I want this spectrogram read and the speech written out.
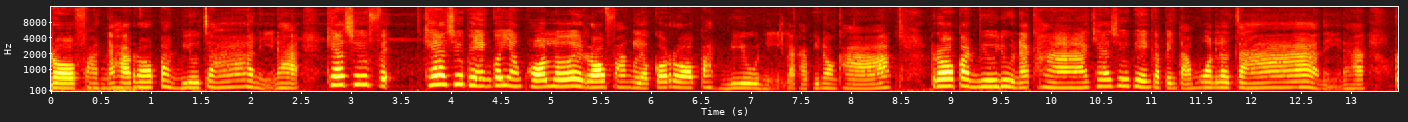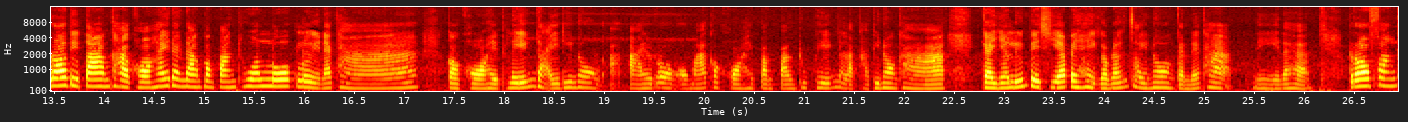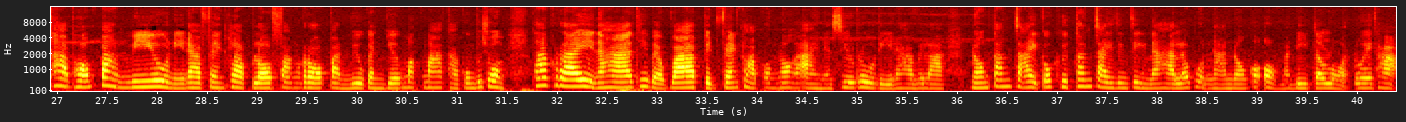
รอฟังนะคะ รอปั่นวิวจ้านี่นะคะ แค่ชื่อเฟ แค่ชื่อเพลงก็ยังพอเลย รอฟังแล้วก็รอปั่นวิวนี่แหละค่ะพี่น้องคะรอปั่นวิวอยู่นะคะ แค่ชื่อเพลงกับเป็นตามวนละจ้านี่นะคะ รอติดตามค่ะขอให้ดัง ๆ ปัง ๆ ทั่วโลกเลยนะคะ ก็ขอให้เพลงใดที่น้องอายร้องออกมาก็ขอให้ปัง ๆ ทุกเพลงนั่นแหละค่ะพี่น้องคะแกอย่าลืมไปเชียร์ไปให้กำลังใจน้องกันนะคะ นี้นะคะ รอฟังค่ะพร้อมปั่นวิวนี่นะคะแฟนคลับรอฟังรอปั่นวิวกันเยอะมากๆค่ะคุณผู้ชม ถ้าใครนะคะที่แบบว่าเป็นแฟนคลับของน้องอายเนี่ยซิรู้ดีนะคะ เวลาน้องตั้งใจก็คือตั้งใจจริง ๆนะคะ แล้วผลงานน้องก็ออกมาดีตลอดด้วยค่ะ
